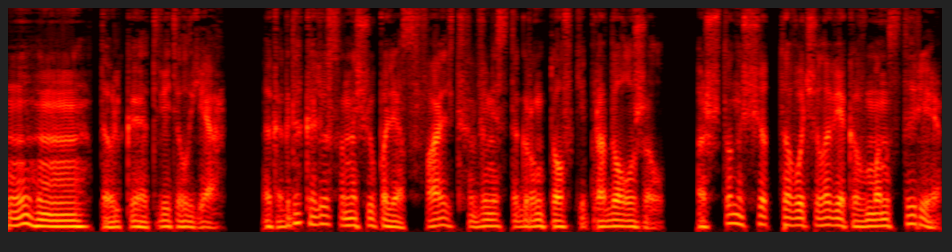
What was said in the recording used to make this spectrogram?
«Угу», — только и ответил я. А когда колеса нащупали асфальт, вместо грунтовки продолжил. «А что насчет того человека в монастыре?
